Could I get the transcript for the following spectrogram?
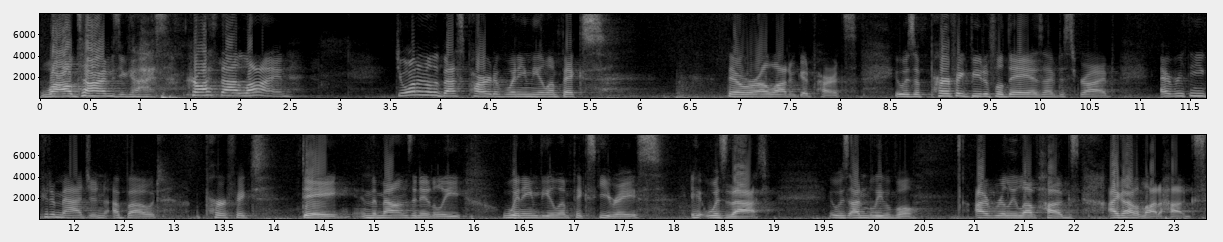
Wild times, you guys. Cross that line. Do you want to know the best part of winning the Olympics? There were a lot of good parts. It was a perfect, beautiful day, as I've described. Everything you could imagine about a perfect day in the mountains in Italy winning the Olympic ski race. It was that. It was unbelievable. I really love hugs. I got a lot of hugs.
